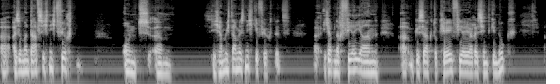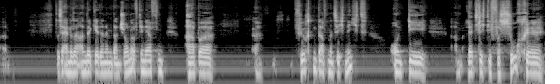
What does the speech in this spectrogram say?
Äh, also man darf sich nicht fürchten. Und ähm, ich habe mich damals nicht gefürchtet. Äh, ich habe nach vier Jahren gesagt, okay, vier Jahre sind genug. Das eine oder andere geht einem dann schon auf die Nerven, aber äh, fürchten darf man sich nicht. Und die ähm, letztlich die Versuche,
